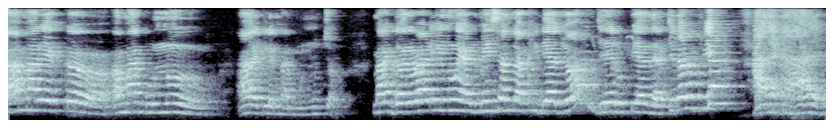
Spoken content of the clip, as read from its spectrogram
હા, મારે એક, અમારા ગુણનું, હા, એટલે મારા ગુણનું ચો મારા ઘરવાળીનું એડમિશન લખી દેજો, જે રૂપિયા જાય કેટલા રૂપિયા? હાય હાય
